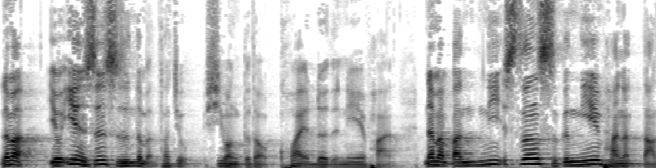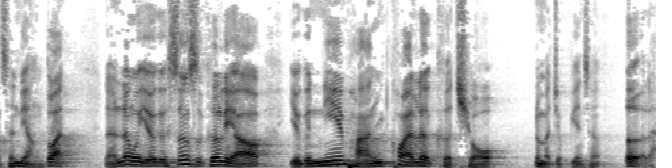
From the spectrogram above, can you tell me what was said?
那么有厌生死，那么他就希望得到快乐的涅盘，那么把涅生死跟涅盘呢打成两段。那认为有一个生死可了，有个涅盘快乐可求，那么就变成恶了，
